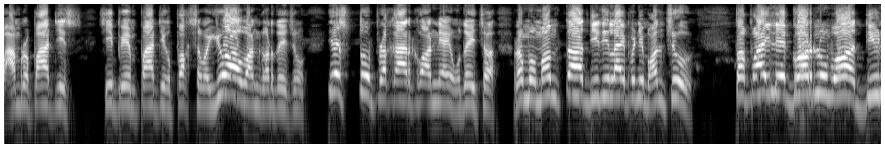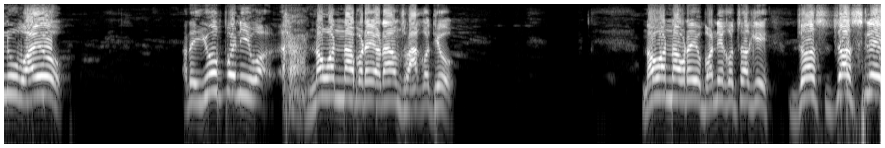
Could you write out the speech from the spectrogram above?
हाम्रो पार्टी सिपिएम पार्टीको पक्षमा यो आह्वान गर्दैछौँ। यस्तो प्रकारको अन्याय हुँदैछ र म ममता दिदीलाई पनि भन्छु तपाईँले गर्नुभयो दिनुभयो। र यो पनि नवन्नाबाट एनाउन्स भएको थियो। नवन्नाबाट यो भनेको छ कि जस जसले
